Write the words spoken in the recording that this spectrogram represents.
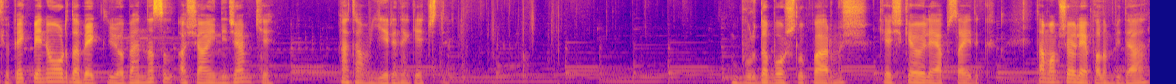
Köpek beni orada bekliyor. Ben nasıl aşağı ineceğim ki? Ha tamam yerine geçti. Burada boşluk varmış. Keşke öyle yapsaydık. Tamam şöyle yapalım bir daha.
